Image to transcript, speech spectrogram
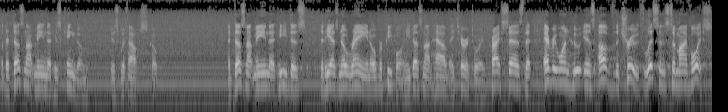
But that does not mean that his kingdom is without scope. It does not mean that he does that he has no reign over people and he does not have a territory. Christ says that everyone who is of the truth listens to my voice.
